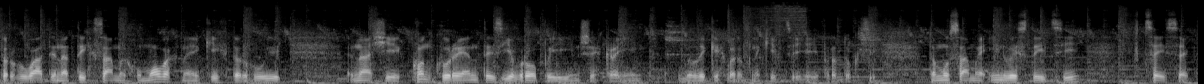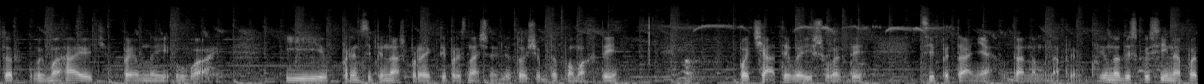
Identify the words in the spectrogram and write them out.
торгувати на тих самих умовах, на яких торгують наші конкуренти з Європи і інших країн, великих виробників цієї продукції. Тому саме інвестиції в цей сектор вимагають певної уваги. І, в принципі, наш проект і призначений для того, щоб допомогти почати вирішувати ці питання в даному напрямку. Рівнодискусійна па-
